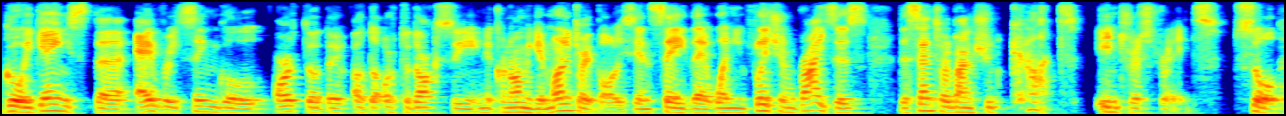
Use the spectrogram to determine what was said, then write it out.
go against uh, every single ortho- the orthodoxy in economic and monetary policy and say that when inflation rises, the central bank should cut interest rates. So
